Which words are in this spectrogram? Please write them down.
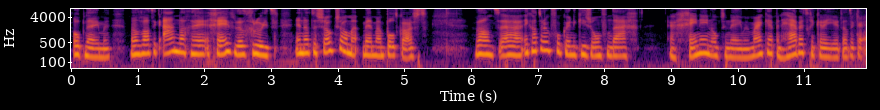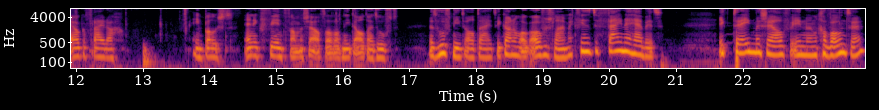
opnemen. Want wat ik aandacht geef, dat groeit. En dat is ook zo met, mijn podcast. Want uh, ik had er ook voor kunnen kiezen om vandaag er geen één op te nemen. Maar ik heb een habit gecreëerd dat ik er elke vrijdag in post. En ik vind van mezelf dat dat niet altijd hoeft. Het hoeft niet altijd. Ik kan hem ook overslaan. Maar ik vind het een fijne habit. Ik train mezelf in een gewoonte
